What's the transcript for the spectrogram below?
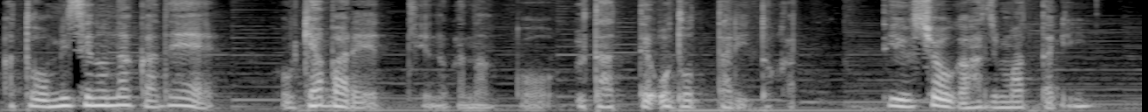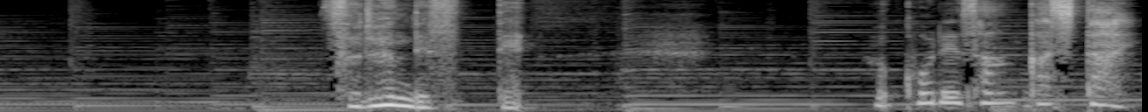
あとお店の中で、ギャバレーっていうのかな、こう、歌って踊ったりとかっていうショーが始まったりするんですって。これ参加したい。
